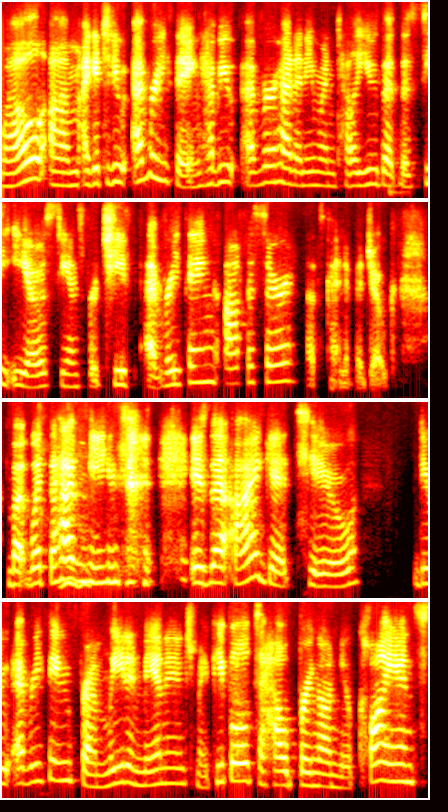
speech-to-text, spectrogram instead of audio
well, um, I get to do everything. Have you ever had anyone tell you that the CEO stands for Chief Everything Officer? That's kind of a joke. But what that mm-hmm. means is that I get to do everything from lead and manage my people to help bring on new clients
